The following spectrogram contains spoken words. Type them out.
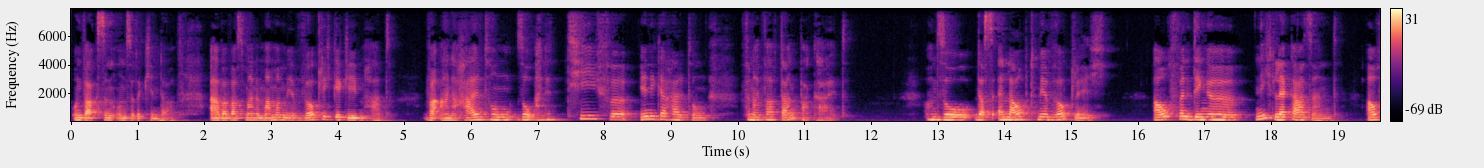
und wachsen unsere Kinder. Aber was meine Mama mir wirklich gegeben hat, war eine Haltung, so eine tiefe, innige Haltung von einfach Dankbarkeit. Und so, das erlaubt mir wirklich, auch wenn Dinge nicht lecker sind, auch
